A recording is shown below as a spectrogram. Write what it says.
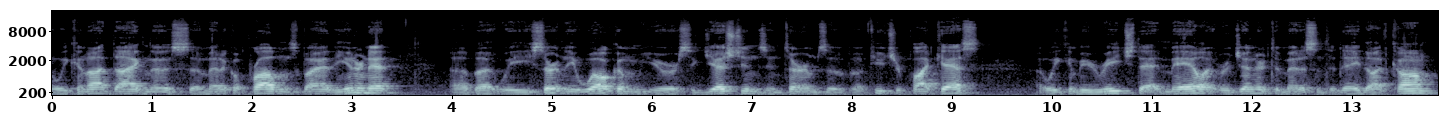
we cannot diagnose medical problems via the internet. Uh, but we certainly welcome your suggestions in terms of uh, future podcasts. Uh, we can be reached at mail at regenerativemedicinetoday.com.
